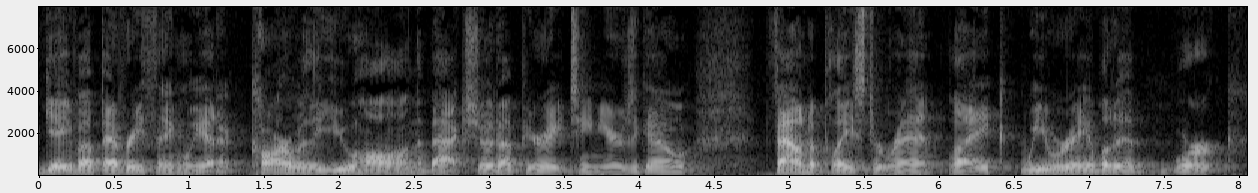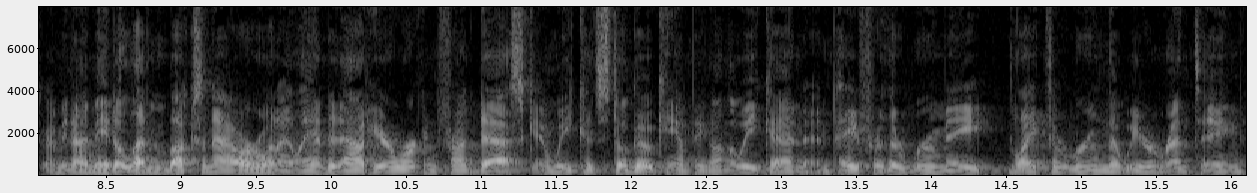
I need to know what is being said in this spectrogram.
gave up everything. We had a car with a U-Haul on the back, showed up here 18 years ago, found a place to rent. Like we were able to work. I mean, I made 11 bucks an hour when I landed out here working front desk, and we could still go camping on the weekend and pay for the roommate, like the room that we were renting,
